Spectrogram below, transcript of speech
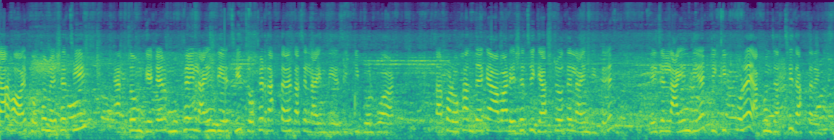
যা হয়, প্রথম এসেছি। একদম গেটের মুখেই লাইন দিয়েছি। চোখের ডাক্তারের কাছে লাইন দিয়েছি। কি বলব আর? তারপর ওখান থেকে আবার এসেছি গ্যাস্ট্রোতে লাইন দিতে। এই যে লাইন দিয়ে টিকিট করে এখন যাচ্ছি ডাক্তারের কাছে।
